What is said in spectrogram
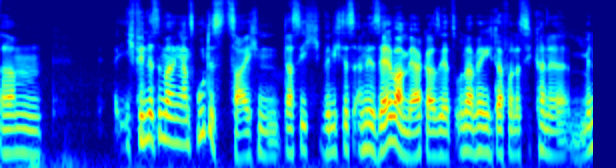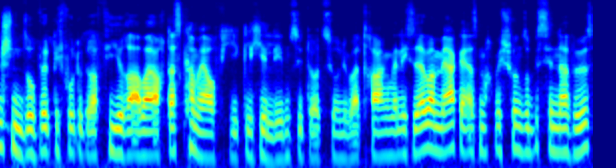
ähm, ich finde es immer ein ganz gutes Zeichen, dass ich, wenn ich das an mir selber merke, also jetzt unabhängig davon, dass ich keine Menschen so wirklich fotografiere, aber auch das kann man ja auf jegliche Lebenssituation übertragen. Wenn ich selber merke, es macht mich schon so ein bisschen nervös,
